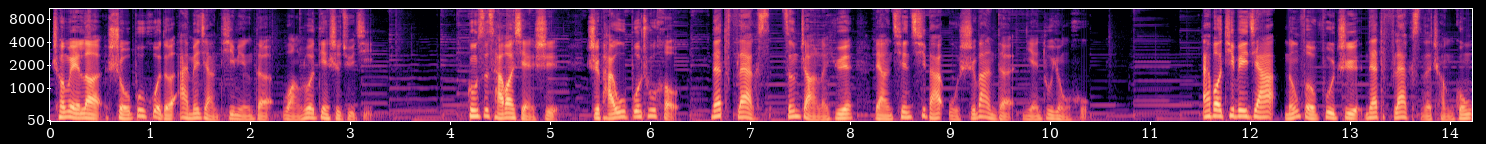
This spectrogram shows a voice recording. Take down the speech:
成为了首部获得艾美奖提名的网络电视剧集。公司财报显示，《纸牌屋》播出后。Netflix 增长了约两千七百五十万的年度用户。Apple TV 加能否复制 Netflix 的成功，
